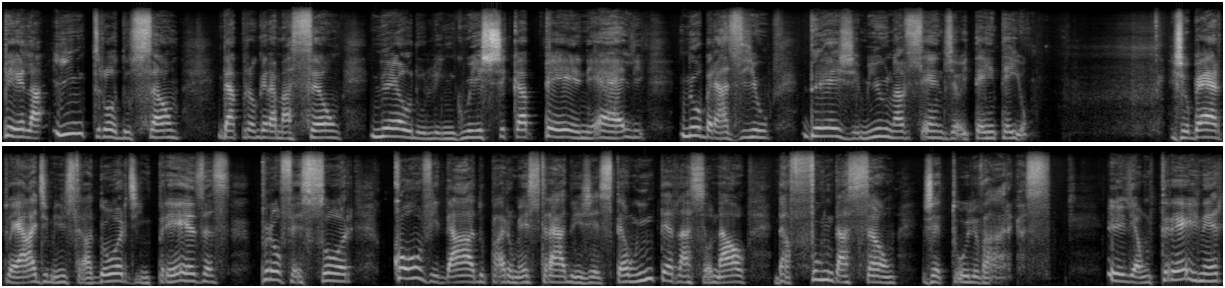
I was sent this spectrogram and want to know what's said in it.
pela introdução da programação neurolinguística PNL no Brasil desde 1981. Gilberto é administrador de empresas, professor, convidado para o mestrado em gestão internacional da Fundação Getúlio Vargas. Ele é um trainer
